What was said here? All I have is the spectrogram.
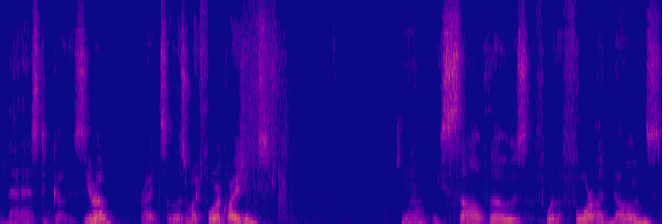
And that has to go to 0, right? So those are my four equations. Again, we solve those for the four unknowns.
